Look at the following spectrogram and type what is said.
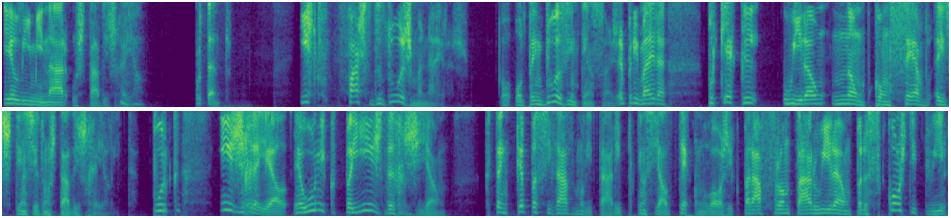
eliminar o Estado de Israel. Portanto, isto faz-se de duas maneiras. Ou, ou tem duas intenções. A primeira, porque é que o Irão não concebe a existência de um Estado israelita. Porque Israel é o único país da região que tem capacidade militar e potencial tecnológico para afrontar o Irão, para se constituir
